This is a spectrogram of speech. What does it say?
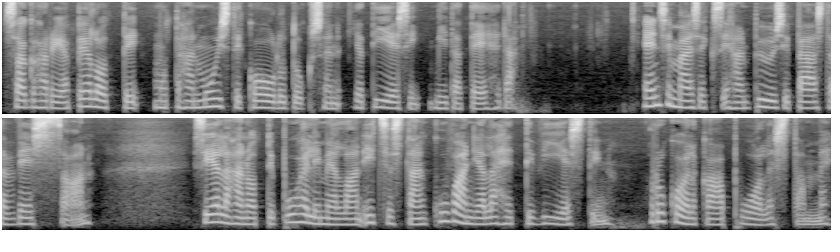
Sagharia pelotti, mutta hän muisti koulutuksen ja tiesi, mitä tehdä. Ensimmäiseksi hän pyysi päästä vessaan. Siellä hän otti puhelimellaan itsestään kuvan ja lähetti viestin. Rukoilkaa puolestamme.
